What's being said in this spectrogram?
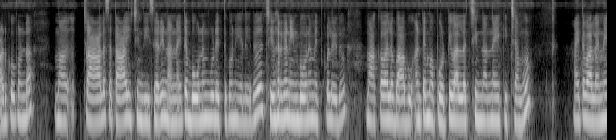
ఆడుకోకుండా మా చాలా సతా ఇచ్చింది ఈసారి. నన్ను అయితే బోనం కూడా ఎత్తుకొని వేయలేదు చివరిగా నేను బోనం ఎత్తుకోలేదు. మా అక్క వాళ్ళ బాబు అంటే మా పొట్టి వాళ్ళ చిన్న అన్నయ్యకి ఇచ్చాము. అయితే వాళ్ళని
